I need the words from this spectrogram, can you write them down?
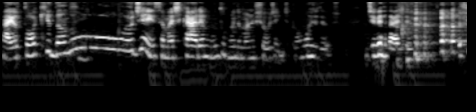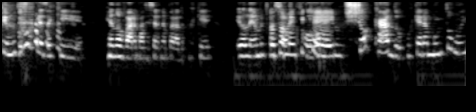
Aí eu tô aqui dando Sim. audiência, mas, cara, é muito ruim The Morning Show, gente. Pelo amor de Deus. De verdade. eu fiquei muito surpresa que renovaram pra terceira temporada, porque eu lembro que o pessoal ficou fiquei. chocado, porque era muito ruim.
